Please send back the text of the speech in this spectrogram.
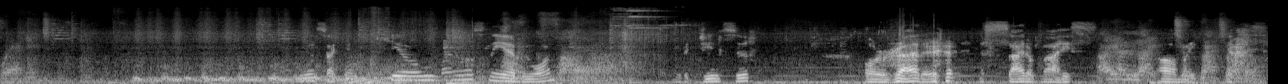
It. Means I can kill mostly everyone with a Guinsoo, or rather, a Scythe of Vyse. Oh my god.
